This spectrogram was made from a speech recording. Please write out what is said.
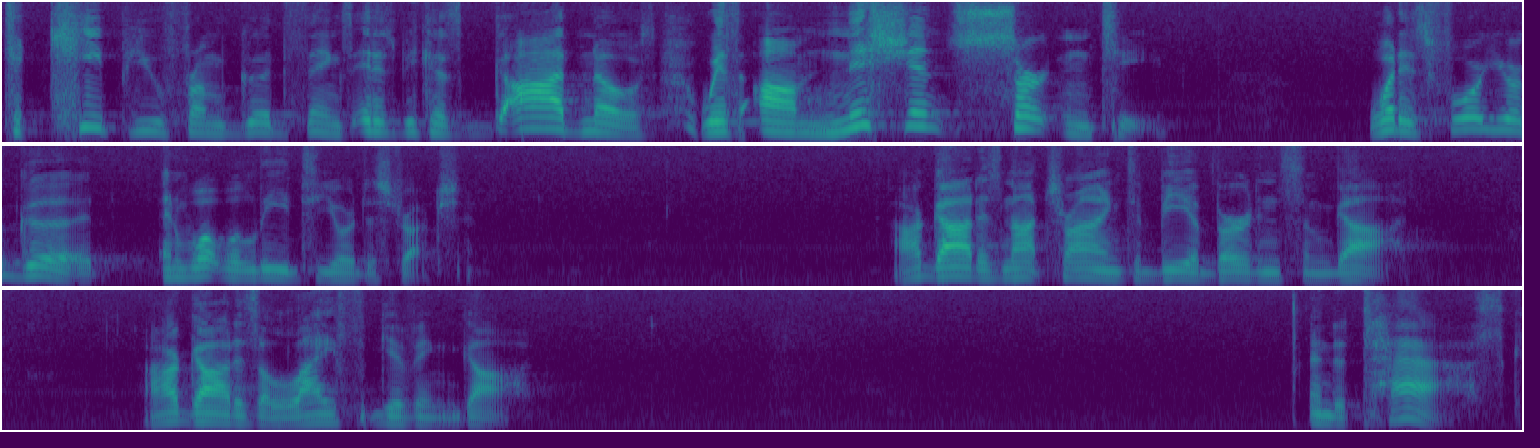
to keep you from good things. It is because God knows with omniscient certainty what is for your good and what will lead to your destruction. Our God is not trying to be a burdensome God, our God is a life giving God. and a task.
